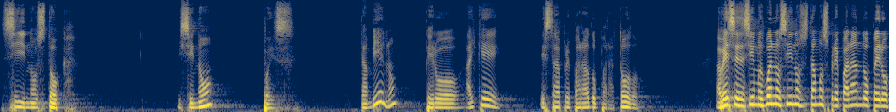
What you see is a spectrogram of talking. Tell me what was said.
Si nos toca. Y si no, pues también, ¿no? Pero hay que estar preparado para todo. A veces decimos, bueno, sí nos estamos preparando, pero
